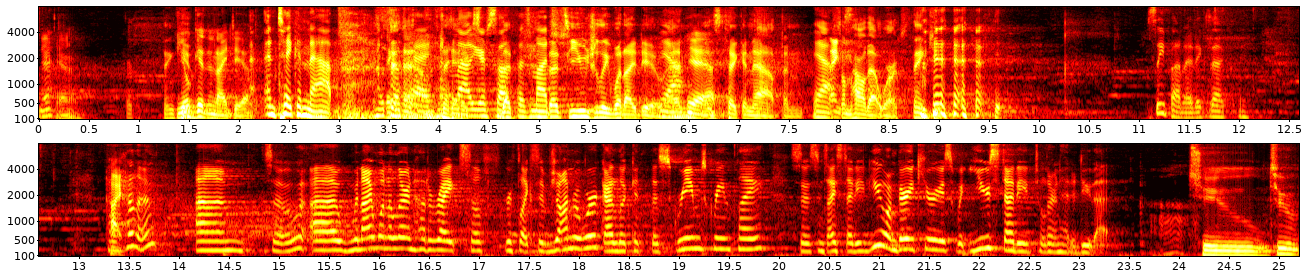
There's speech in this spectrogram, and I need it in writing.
Yeah. Yeah. Thank you. You'll get an idea. And take a nap. It's okay. Allow yourself That- as much. That's usually what I do. Yeah. and- Yeah. Is take a nap, and Yeah. Somehow that works. Thank you. Sleep on it, exactly. Uh, hello. Um, so, uh, when I want to learn how to write self reflexive genre work, I look at the Scream screenplay. So, since I studied you, I'm very curious what you studied to learn how to do that. To To,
